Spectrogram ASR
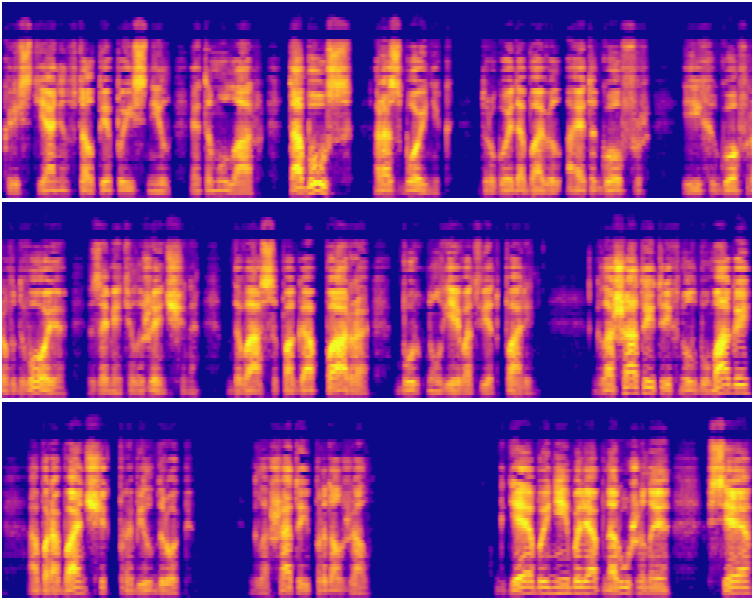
Крестьянин в толпе пояснил — это мулар. «Табус — разбойник». Другой добавил — а это гофр. И их гофров двое, — заметила женщина. «Два сапога пара», — буркнул ей в ответ парень. Глашатый тряхнул бумагой, а барабанщик пробил дробь. Глашатый продолжал. Где бы ни были обнаружены все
